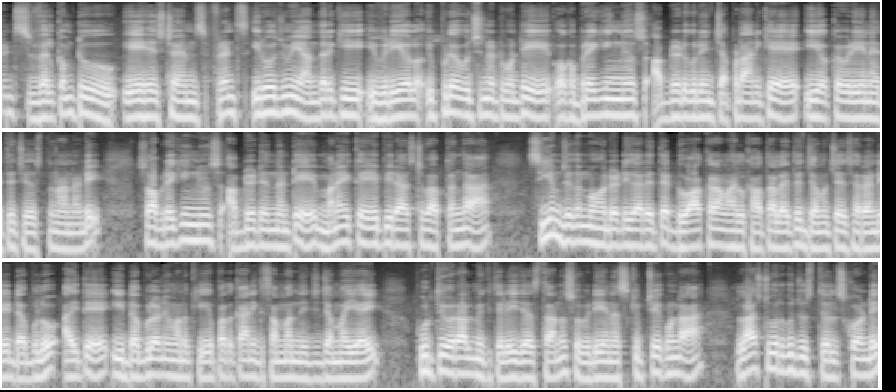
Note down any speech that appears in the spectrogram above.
Friends welcome to AH times friends ఈరోజు మీ అందరికీ ఈ వీడియోలో ఇప్పుడే వచ్చినటువంటి ఒక బ్రేకింగ్ న్యూస్ అప్డేట్ గురించి చెప్పడానికే ఈ యొక్క వీడియోని అయితే చేస్తున్నానండి. సో ఆ బ్రేకింగ్ న్యూస్ అప్డేట్ ఏంటంటే మన యొక్క ఏపీ రాష్ట్ర వ్యాప్తంగా సీఎం జగన్మోహన్ రెడ్డి గారు అయితే డ్వాక్రా మహిళ ఖాతాలు అయితే జమ చేశారండి డబ్బులు. అయితే ఈ డబ్బులని మనకి ఏ పథకానికి సంబంధించి జమ అయ్యాయి? పూర్తి వివరాలు మీకు తెలియజేస్తాను. సో వీడియోని స్కిప్ చేయకుండా లాస్ట్ వరకు చూసి తెలుసుకోండి.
